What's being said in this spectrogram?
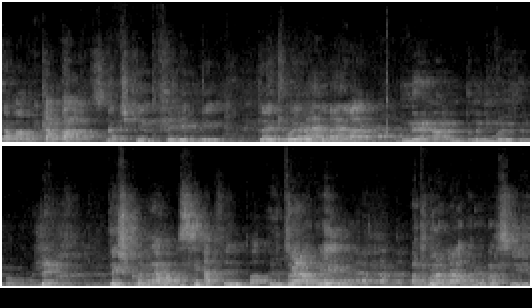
Já mám kapát značky Filipy. To je tvoje rodina nějak? Ne, ani to není moje firma, bohužel. Ne. To je škoda. Já mám syna Filipa. To já vím. A to byla náhoda vlastně, že?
